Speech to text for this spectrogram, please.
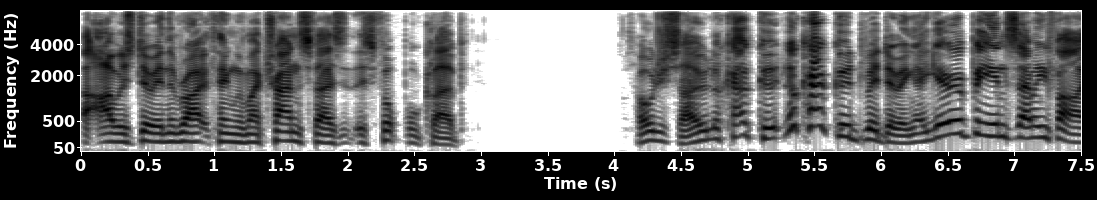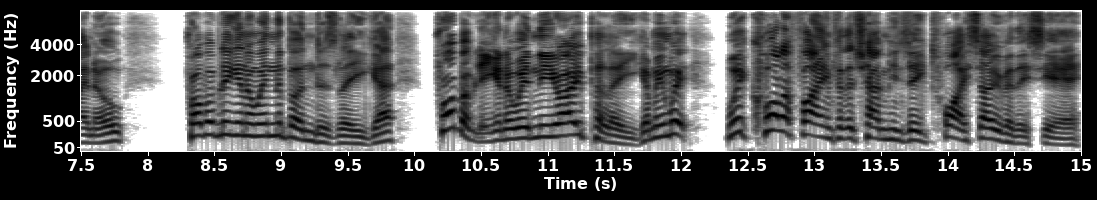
that I was doing the right thing with my transfers at this football club. Told you so. Look how good. Look how good we're doing. A European semi-final. Probably going to win the Bundesliga. Probably going to win the Europa League. I mean, we're we're qualifying for the Champions League twice over this year.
